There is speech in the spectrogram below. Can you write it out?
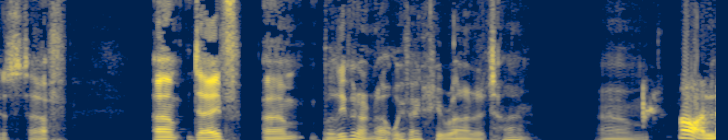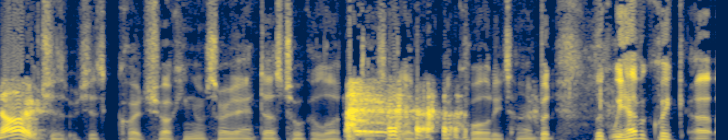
Good stuff. Um, Dave, um, believe it or not, we've actually run out of time. Um, Oh no! which is which is quite shocking. I'm sorry, Ant does talk a lot. It takes a lot of quality time. But look, we have a quick uh,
